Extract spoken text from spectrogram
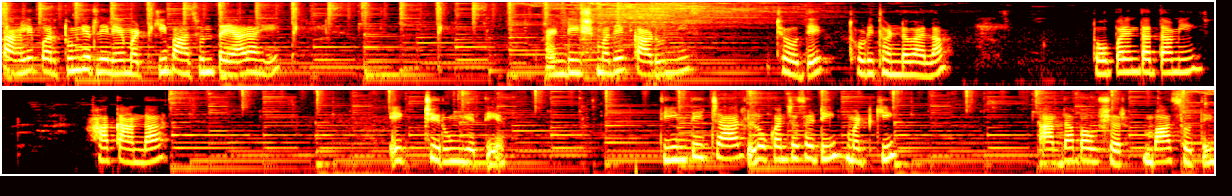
चांगली परतून घेतलेली आहे मटकी भाजून तयार आहे. आणि डिशमध्ये काढून मी ठेवते थोडी थंड व्हायला. तोपर्यंत आता मी हा कांदा एक चिरून घेते. तीन ते चार लोकांच्यासाठी मटकी अर्धा पावशर बास होते.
